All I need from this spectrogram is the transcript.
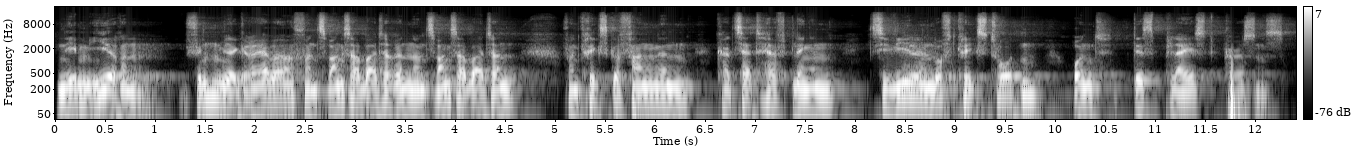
Neben ihren finden wir Gräber von Zwangsarbeiterinnen und Zwangsarbeitern, von Kriegsgefangenen, KZ-Häftlingen, zivilen Luftkriegstoten und Displaced Persons.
